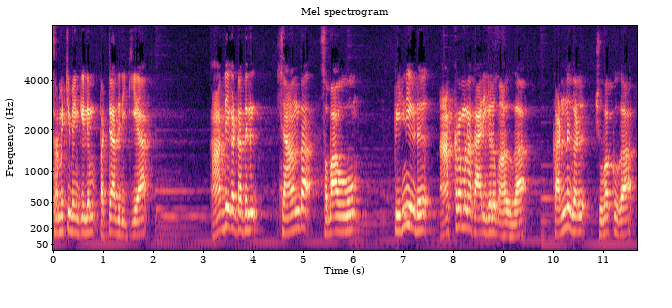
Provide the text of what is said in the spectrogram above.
ശ്രമിക്കുമെങ്കിലും പറ്റാതിരിക്കുക. ആദ്യഘട്ടത്തിൽ ശാന്ത സ്വഭാവവും പിന്നീട് ആക്രമണകാരികളുമാകുക കണ്ണുകൾ ചുവക്കുക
